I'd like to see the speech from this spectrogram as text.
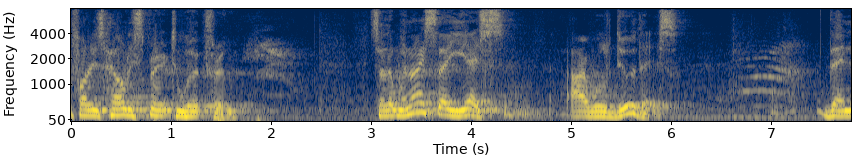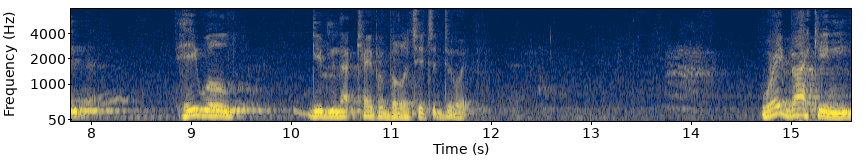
for His Holy Spirit to work through. So that when I say, yes, I will do this, then He will give me that capability to do it. Way back in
